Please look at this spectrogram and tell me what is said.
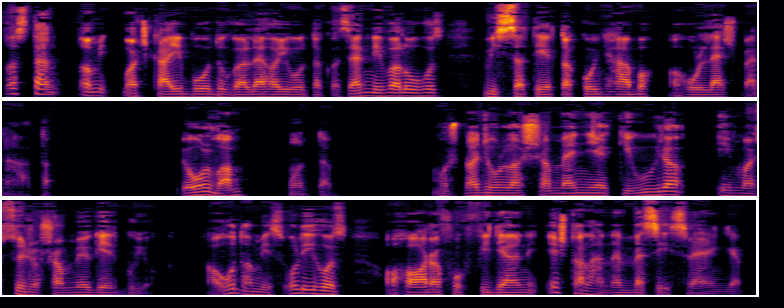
aztán, amit macskái boldogan lehajoltak az ennivalóhoz, visszatért a konyhába, ahol lesben álltak. Jól van, mondtam. Most nagyon lassan menjél ki újra, én majd szorosan mögét bujok. Ha odamész Olihoz, a harra fog figyelni, és talán nem vesz észre engem.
